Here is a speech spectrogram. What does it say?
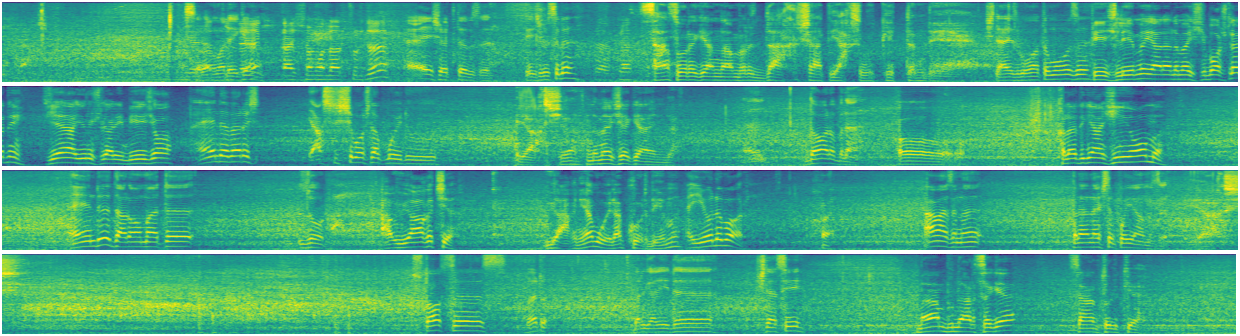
assalomu alaykum Qaysi tomonlar turdi? ey shu yerda biza tinchmisizlar san so'ragandan beri dahshat yaxshi bo'lib ketdim-de. ishlaringiz bo'lyaptimi o'zi Peshlikmi yana nima ishni boshlading? Ja, yurishlaring bejo. endi bir ish- yaxshi ishni boshlab qo'ydik Yaxshi. Nima ish ekan endi? dori bilan Oo. Qiladigan ishing yo'qmi? endi daromadi zo'r A u yog'ichi? U ham o'ylab ko'rdingmi? Yo'li bor hammasini planlashtirib qo'yamiz Yaxshi. ustozsiz bir birgalikda ishlasak Men bu narsaga san tulki.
